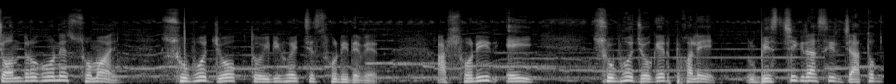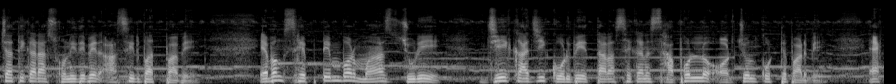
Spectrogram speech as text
চন্দ্রগ্রহণের সময় শুভ যোগ তৈরি হয়েছে শনিদেবের। আর শনির এই শুভ যোগের ফলে বৃশ্চিক রাশির জাতক জাতিকারা শনিদেবের আশীর্বাদ পাবে এবং সেপ্টেম্বর মাস জুড়ে যে কাজই করবে তারা সেখানে সাফল্য অর্জন করতে পারবে। এক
